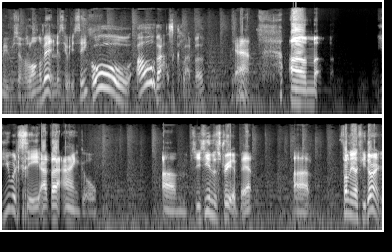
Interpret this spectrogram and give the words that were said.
Move yourself along a bit and see what you see. Oh, oh, that's clever. Yeah. Um, you would see at that angle. Um, so you see in the street a bit. Uh, funnily enough, you don't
